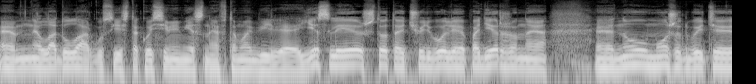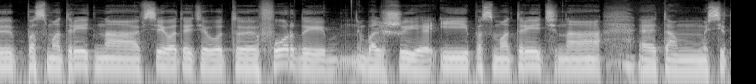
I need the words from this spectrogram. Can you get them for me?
э, Ладу Ларгус, есть такой семиместный автомобиль. Если что-то чуть более подержанное, э, ну, может быть, э, посмотреть на все вот эти вот э, Форды большие и посмотреть на, э, там, Citroёn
